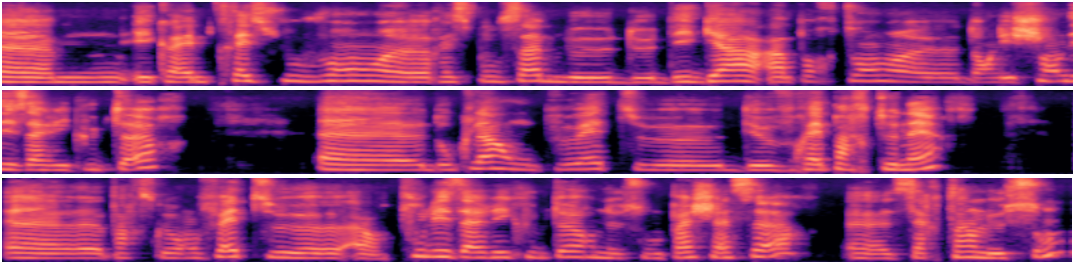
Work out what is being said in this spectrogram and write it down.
euh, est quand même très souvent euh, responsable de dégâts importants euh, dans les champs des agriculteurs. donc là, on peut être de vrais partenaires parce qu'en fait, alors tous les agriculteurs ne sont pas chasseurs, certains le sont.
